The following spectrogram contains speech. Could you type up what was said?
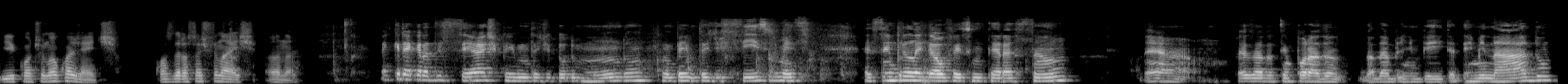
E continua com a gente. Considerações finais, Ana. Eu queria agradecer as perguntas de todo mundo. São perguntas difíceis, mas é sempre legal ver essa interação. Né? Apesar da temporada da WNBA ter terminado,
